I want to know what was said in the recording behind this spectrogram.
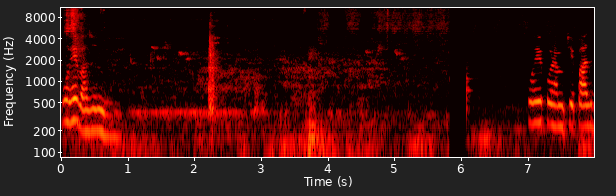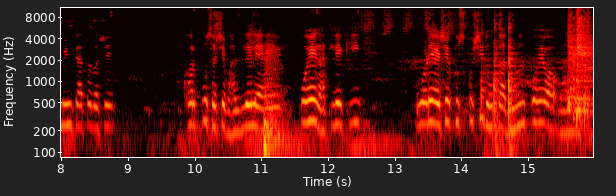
पोहे भाजून घेऊया. पोहे पण आमचे पाच मिनिटातच असे खरपूस असे भाजलेले आहे. पोहे घातले की वडे असे खुसखुशीत होतात म्हणून पोहे वा- घालायचे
